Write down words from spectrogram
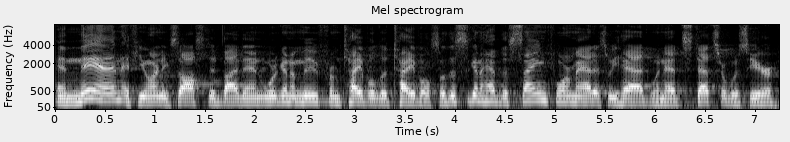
And then, if you aren't exhausted by then, we're going to move from table to table. So, this is going to have the same format as we had when Ed Stetzer was here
